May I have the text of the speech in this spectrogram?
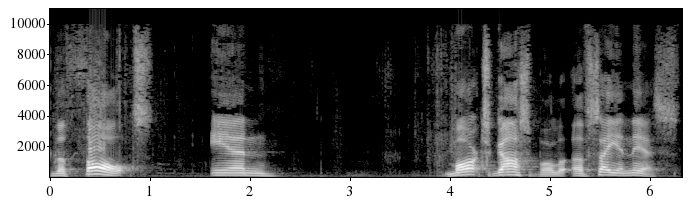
the thoughts in Mark's gospel of saying this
